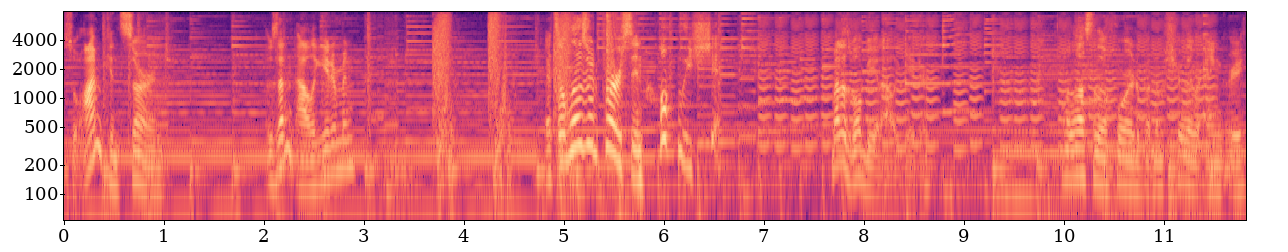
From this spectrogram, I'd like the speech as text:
So I'm concerned. Was that an alligator man? It's a lizard person! Holy shit! Might as well be an alligator. What else did they afford, but I'm sure they were angry.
